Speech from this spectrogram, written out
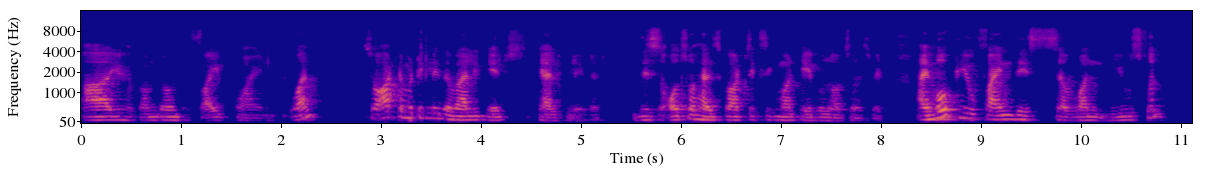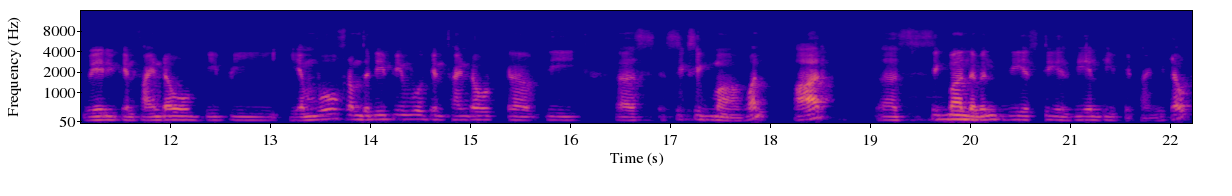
uh, you have come down to 5.1 so automatically the value gets calculated. This also has got six sigma table also as well. I hope you find this uh, one useful where you can find out dpmo from the dpmo you can find out uh, the uh, six sigma one or uh, sigma level zst and zlt you can find it out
